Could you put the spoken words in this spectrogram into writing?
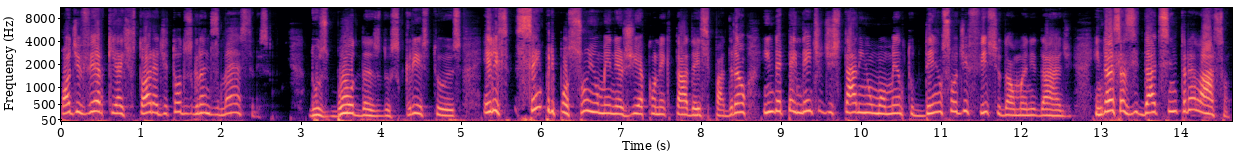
Pode ver que a história de todos os grandes mestres, dos Budas, dos Cristos, eles sempre possuem uma energia conectada a esse padrão, independente de estar em um momento denso ou difícil da humanidade. Então essas idades se entrelaçam.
